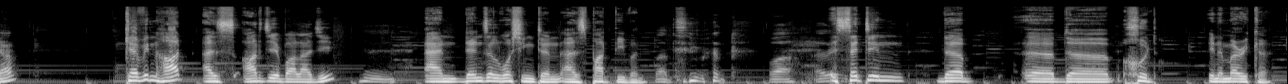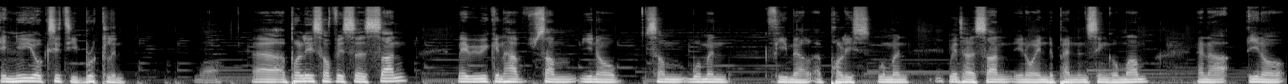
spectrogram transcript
yeah Kevin Hart as RJ Balaji. And Denzel Washington as Parthiban in the uh, the hood. In America in New York City, Brooklyn. Wow. Uh, a police officer's son. Maybe we can have some, you know, some woman, female, a police woman with her son, you know, independent single mom, and uh, you know,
